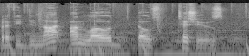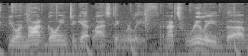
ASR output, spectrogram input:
but if you do not unload those tissues, you are not going to get lasting relief. And that's really the,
